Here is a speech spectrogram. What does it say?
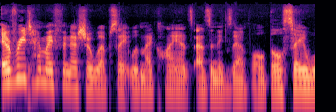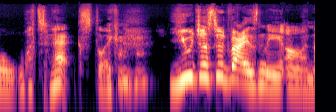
every time I finish a website with my clients, as an example, they'll say, Well, what's next? Like, mm-hmm. you just advised me on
